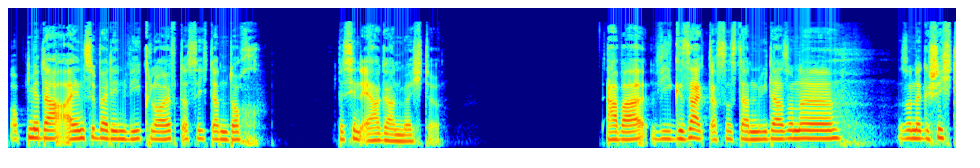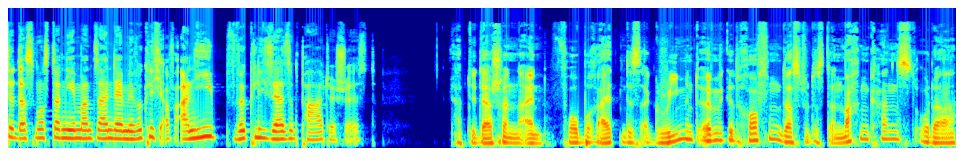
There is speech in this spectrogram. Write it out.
ob mir da eins über den Weg läuft, das ich dann doch ein bisschen ärgern möchte. Aber wie gesagt, das ist dann wieder so eine so eine Geschichte, das muss dann jemand sein, der mir wirklich auf Anhieb wirklich sehr sympathisch ist. Habt ihr da schon ein vorbereitendes Agreement irgendwie getroffen, dass du das dann machen kannst? Oder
